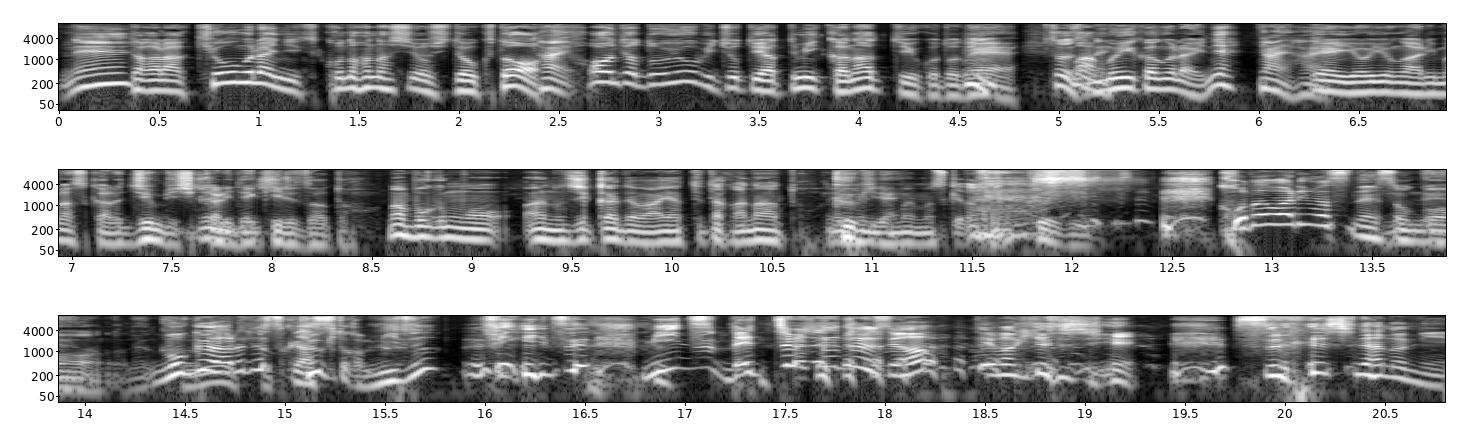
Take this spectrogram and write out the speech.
ね。だから今日ぐらいにこの話をしておくとあじゃあ土曜日ちょっとやってみっかなっていうことでまあ6日ぐらいね余裕がありますから準備しっかりできるぞと。まあ僕もあの実家ではやってたかなと空気で。思いますけど。こだわりますねそこ。僕あれですか？空気とか水？水。水めっちゃめちゃなっちゃうんですよ。手巻き寿司。酢飯なのに。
